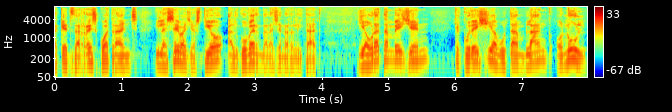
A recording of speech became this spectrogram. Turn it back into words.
aquests darrers quatre anys i la seva gestió al govern de la Generalitat. Hi haurà també gent que acudeixi a votar en blanc o nul,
